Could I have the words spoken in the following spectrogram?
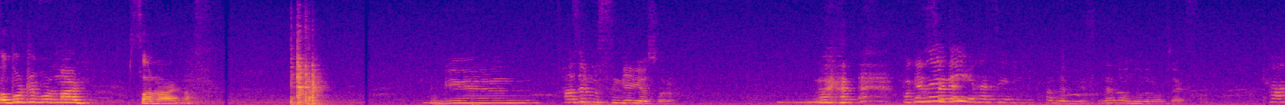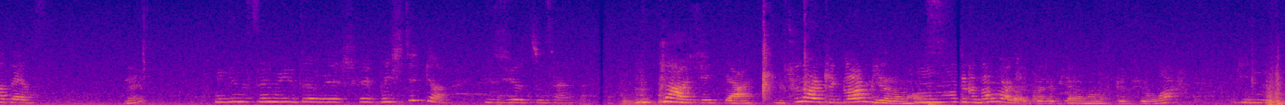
Abur cuburlar zararlı. Bugün hazır mısın geliyor soru. Bugün Bunu seni değil hazırlayayım. hazır değilsin. Ne zaman hazır olacaksın? Kağıda yaz. Ne? Bir gün seni de çekmiştik ya. Yüzüyordun sen. Bütün erkekler. Bütün erkekler mi yaramaz? Hı. Neden bu erkekler hep yaramazlık yapıyorlar? Bilmiyorum.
